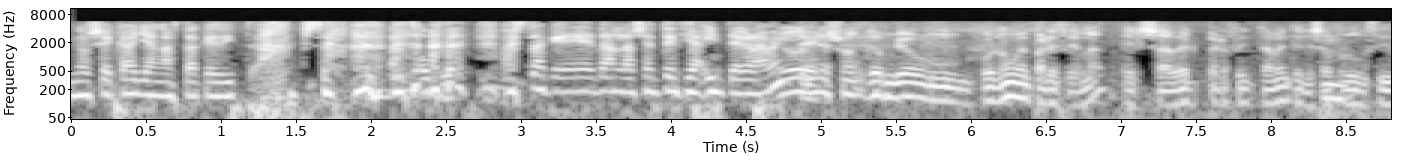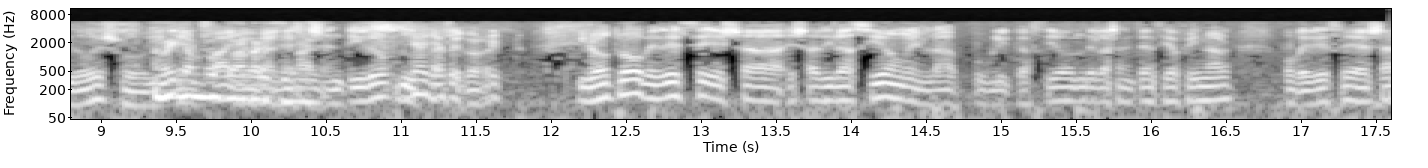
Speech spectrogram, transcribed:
no se callan hasta que hasta que dan la sentencia íntegramente? Yo en eso en cambio pues no me parece mal el saber perfectamente que se ha mm. producido eso y que el fallo en ese sentido me parece correcto. Y lo otro obedece esa, esa dilación en la publicación de la sentencia final obedece a esa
